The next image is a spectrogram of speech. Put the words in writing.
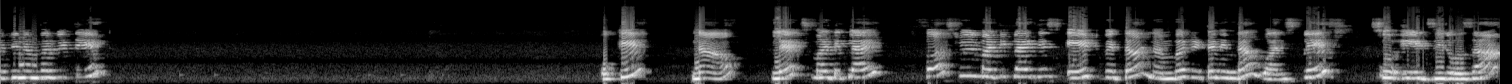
every number with 8. Okay. Now let's multiply. First we will multiply this 8 with the number written in the ones place. So 8 zeros are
